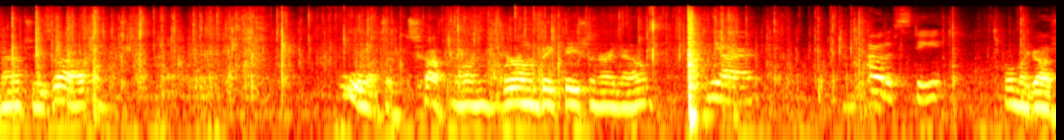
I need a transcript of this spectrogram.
matches up. Oh, that's a tough one. We're on vacation right now. We are out of state. Oh my gosh.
